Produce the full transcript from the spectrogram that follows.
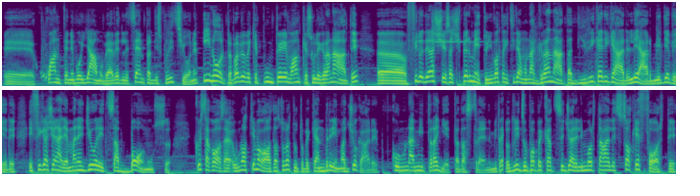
eh, quante ne vogliamo, per averle sempre a disposizione. Inoltre, proprio perché punteremo anche sulle granate, eh, filo dell'ascesa ci permette ogni volta che tiriamo una granata di ricaricare le armi e di avere efficacia in aria e maneggevolezza bonus. Questa cosa è un'ottima cosa soprattutto perché andremo a giocare con una mitraglietta da Strand. La utilizzo un po' per cazzeggiare l'immortale, so che è forte,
